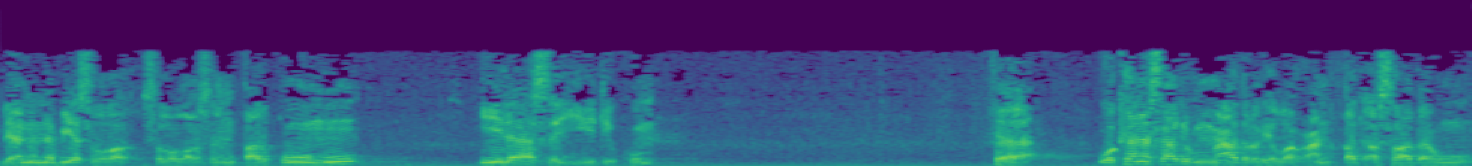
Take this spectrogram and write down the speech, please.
لأن النبي صلى الله, صلى الله عليه وسلم قال قوموا إلى سيدكم. ف وكان سعد بن معاذ رضي الله عنه قد أصابه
